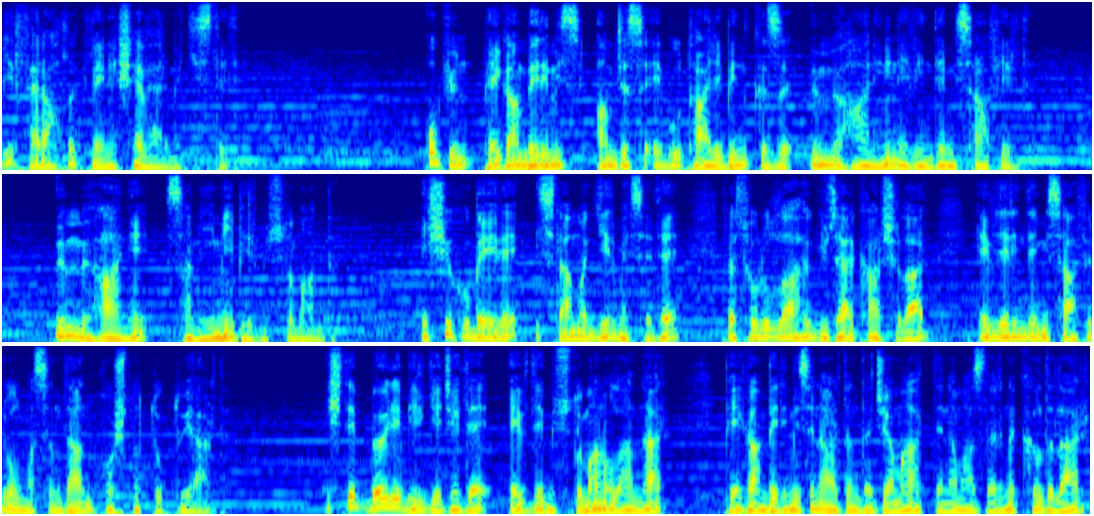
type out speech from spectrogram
bir ferahlık ve neşe vermek istedi. O gün Peygamberimiz amcası Ebu Talib'in kızı Ümmü Hani'nin evinde misafirdi. Ümmü Hani samimi bir Müslümandı. Eşi Hubeyre İslam'a girmese de Resulullah'ı güzel karşılar, evlerinde misafir olmasından hoşnutluk duyardı. İşte böyle bir gecede evde Müslüman olanlar, Peygamberimizin ardında cemaatle namazlarını kıldılar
